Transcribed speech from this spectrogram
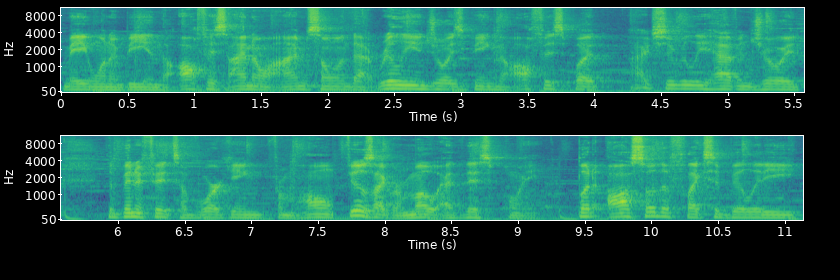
may want to be in the office. I know I'm someone that really enjoys being in the office, but I actually really have enjoyed the benefits of working from home. Feels like remote at this point but also the flexibility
